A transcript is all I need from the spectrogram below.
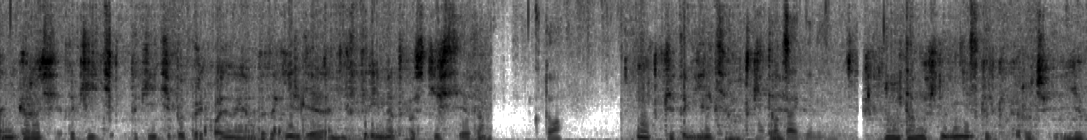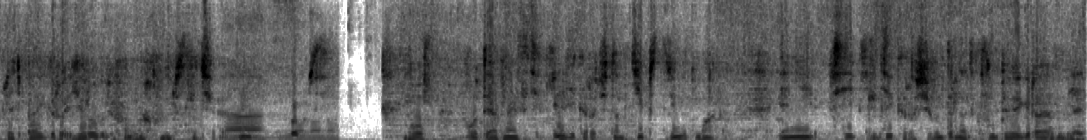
Они, короче, такие, такие типы прикольные. Вот эта гильдия, они стримят почти все там. Кто? Ну, вот какая-то гильдия, вот Ну, какая гильдия? Ну, там их несколько, короче. Я, блядь, по иероглифам нахуй не различаю. А, Ну, ну, ну, ну. Вот. Вот, и одна из этих гильдий, короче, там тип стримит маг. И они все гильдии, короче, в интернет-клубе играют, блядь.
